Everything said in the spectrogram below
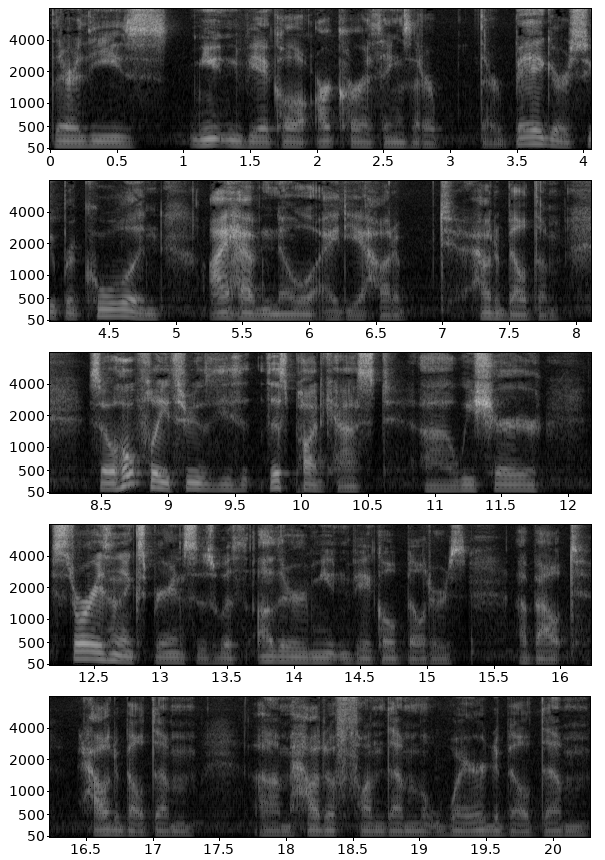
there are these mutant vehicle art car things that are that are big or super cool, and I have no idea how to, to how to build them. So hopefully through these, this podcast, uh, we share stories and experiences with other mutant vehicle builders about how to build them, um, how to fund them, where to build them,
